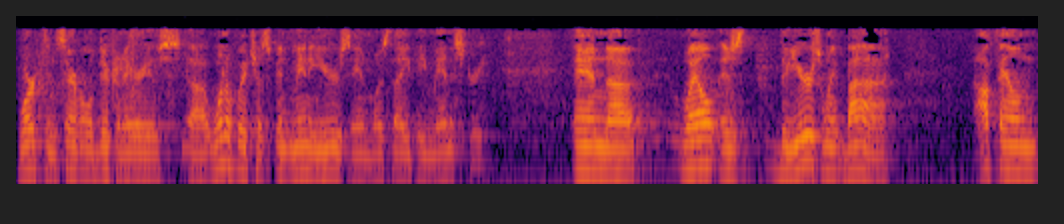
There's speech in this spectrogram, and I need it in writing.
worked in several different areas. Uh, one of which I spent many years in was the AV ministry. And uh, well, as the years went by, I found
